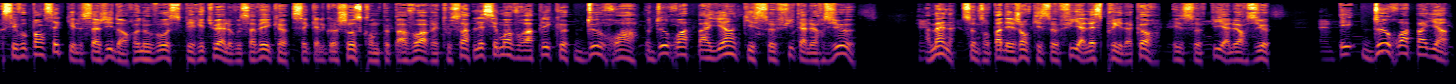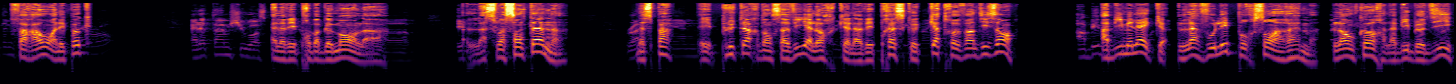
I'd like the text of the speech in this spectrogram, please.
Si vous pensez qu'il s'agit d'un renouveau spirituel, vous savez que c'est quelque chose qu'on ne peut pas voir et tout ça, laissez-moi vous rappeler que deux rois, deux rois païens qui se fient à leurs yeux, Amen, ce ne sont pas des gens qui se fient à l'esprit, d'accord? Ils se fient à leurs yeux. Et deux rois païens, Pharaon à l'époque, elle avait probablement la, la soixantaine, n'est-ce pas? Et plus tard dans sa vie, alors qu'elle avait presque 90 ans, Abimelech l'a voulait pour son harem. Là encore, la Bible dit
